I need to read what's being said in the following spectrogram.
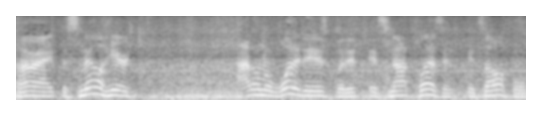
All right, the smell here, I don't know what it is, but it, it's not pleasant. It's awful.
